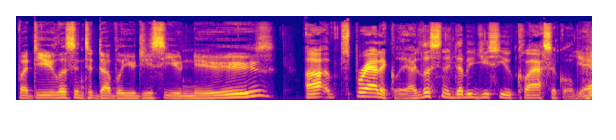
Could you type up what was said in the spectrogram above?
But do you listen to WGCU News? Uh, sporadically, I listen to WGCU classical. Yeah. He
